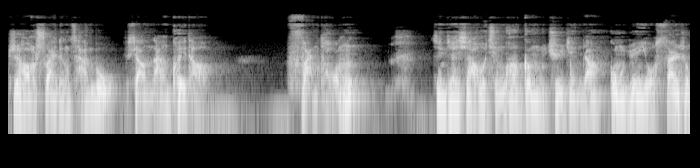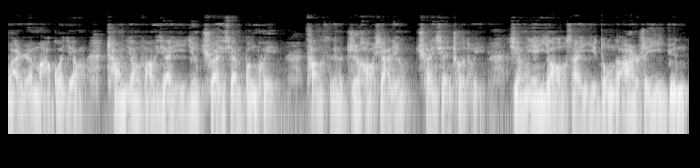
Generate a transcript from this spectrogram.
只好率领残部向南溃逃。饭桶，今天下午情况更趋紧张，共军有三十万人马过江，长江防线已经全线崩溃。汤司令只好下令全线撤退。江阴要塞以东的二十一军、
